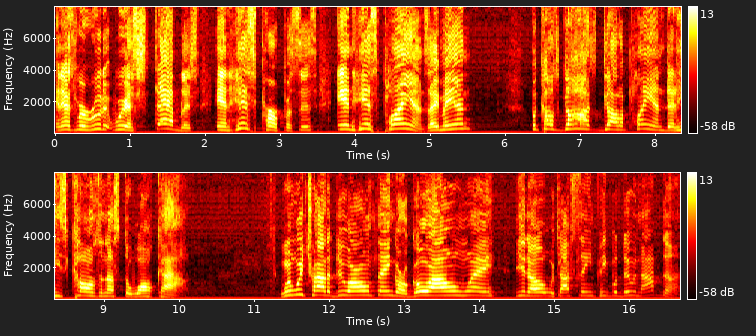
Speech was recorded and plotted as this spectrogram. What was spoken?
And as we're rooted, we're established in His purposes, in His plans. Amen? Because God's got a plan that He's causing us to walk out. When we try to do our own thing or go our own way, you know, which I've seen people do and I've done,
